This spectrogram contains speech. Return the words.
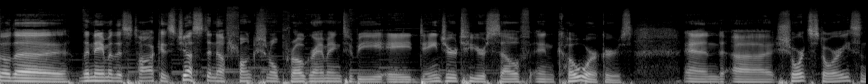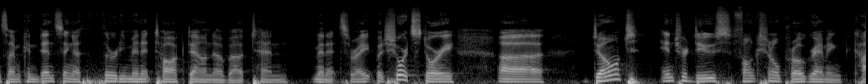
So the the name of this talk is just enough functional programming to be a danger to yourself and coworkers. And uh, short story, since I'm condensing a 30 minute talk down to about 10 minutes, right? But short story, uh, don't introduce functional programming co-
